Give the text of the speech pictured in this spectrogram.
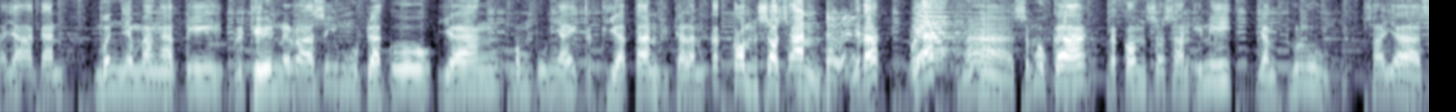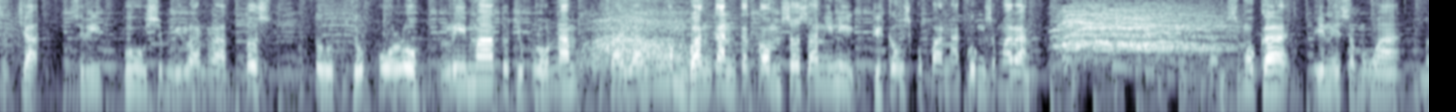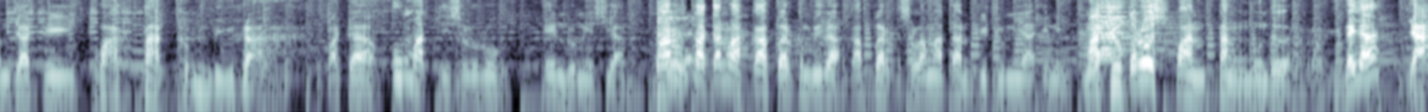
saya akan menyemangati regenerasi mudaku yang mempunyai kegiatan di dalam kekomsosan. Ya tak? Ya? Nah, semoga kekomsosan ini yang dulu saya sejak 1975 76 saya mengembangkan kekomsosan ini di Keuskupan Agung Semarang. Dan semoga ini semua menjadi warta gembira pada umat di seluruh Indonesia. Wartakanlah kabar gembira, kabar keselamatan di dunia ini. Maju terus, pantang mundur. Gitu ya? Ya.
